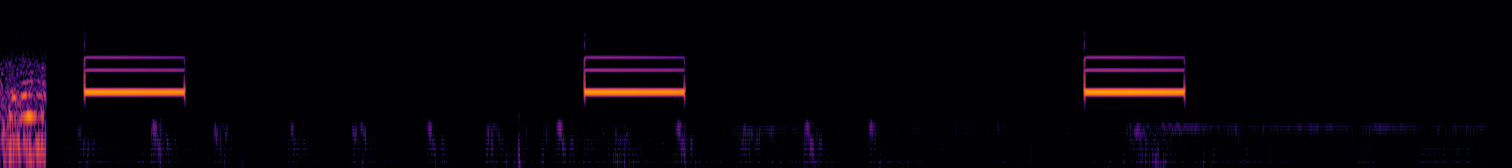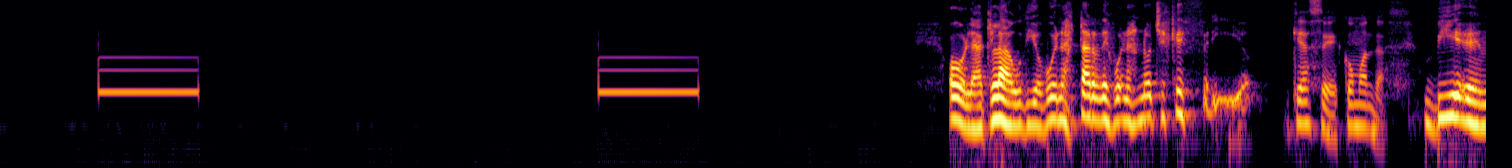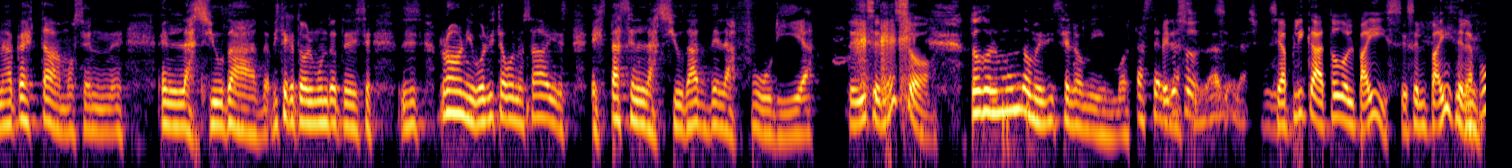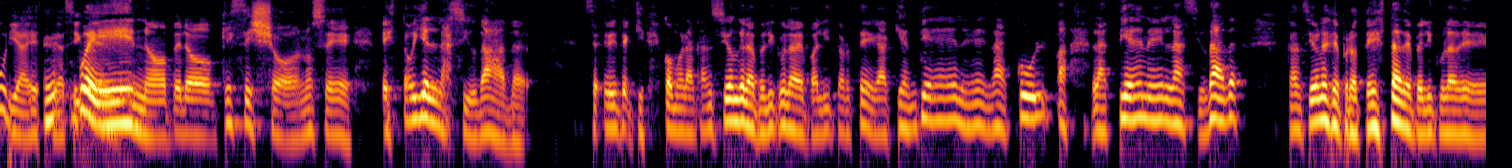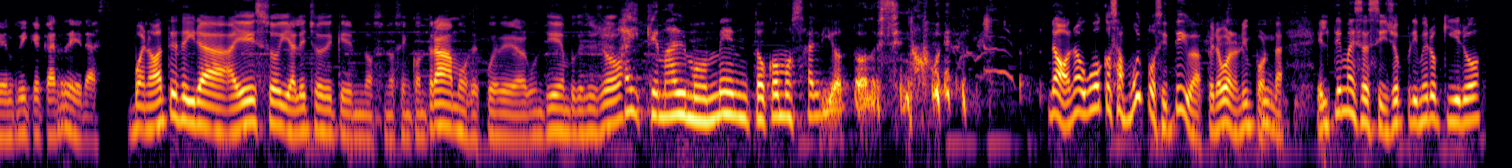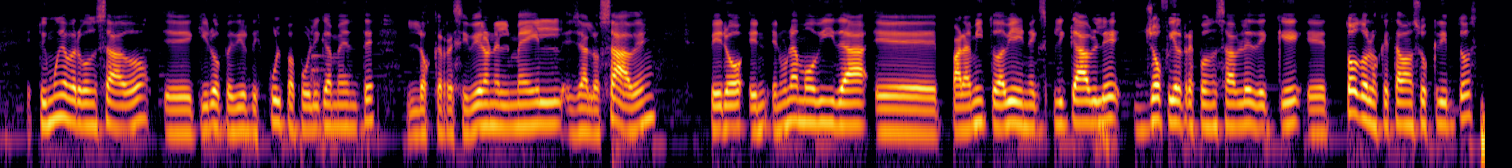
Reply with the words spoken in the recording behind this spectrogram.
Hola Claudio, buenas tardes, buenas noches, qué frío. ¿Qué haces? ¿Cómo andás? Bien, acá estamos en, en, la ciudad. Viste que todo el mundo te dice, dices, Ronnie, volviste a Buenos Aires, estás en la ciudad de la furia. ¿Te dicen eso? Todo el mundo me dice lo mismo, estás en la ciudad se, de la furia. Se aplica a todo el país, es el país de la furia este. Así bueno, pero qué sé yo, no sé, estoy en la ciudad. Como la canción de la película de Palito Ortega, quien tiene la culpa, la tiene la ciudad. Canciones de protesta de película de Enrique Carreras. Bueno, antes de ir a, eso y al hecho de que nos, nos, encontramos después de algún tiempo, qué sé yo. ¡Ay, qué mal momento! ¿Cómo salió todo ese encuentro? No, no, hubo cosas muy positivas, pero bueno, no importa. Mm. El tema es así, yo primero quiero, estoy muy avergonzado, eh, quiero pedir disculpas públicamente, los que recibieron el mail ya lo saben, pero en, una movida eh, para mí todavía inexplicable, yo fui el responsable de que eh, todos los que estaban suscriptos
